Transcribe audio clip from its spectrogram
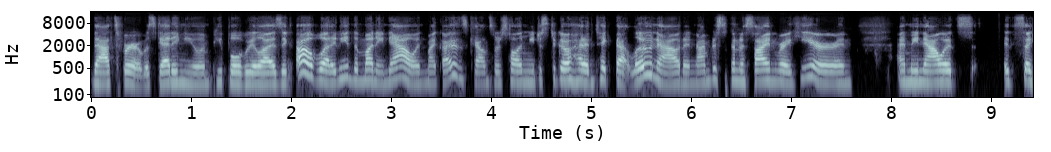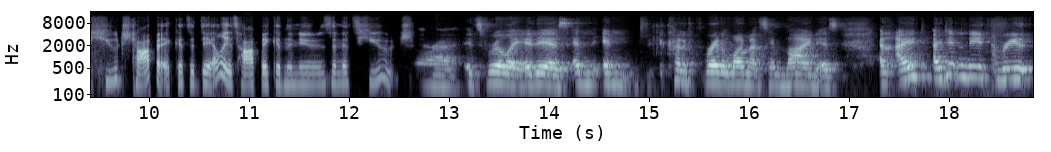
that's where it was getting you and people realizing oh well i need the money now and my guidance counselor is telling me just to go ahead and take that loan out and i'm just going to sign right here and i mean now it's it's a huge topic it's a daily topic in the news and it's huge. Yeah it's really it is and and kind of right along that same line is and i i didn't need read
